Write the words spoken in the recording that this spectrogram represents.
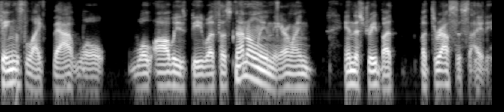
things like that will will always be with us, not only in the airline industry but but throughout society.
